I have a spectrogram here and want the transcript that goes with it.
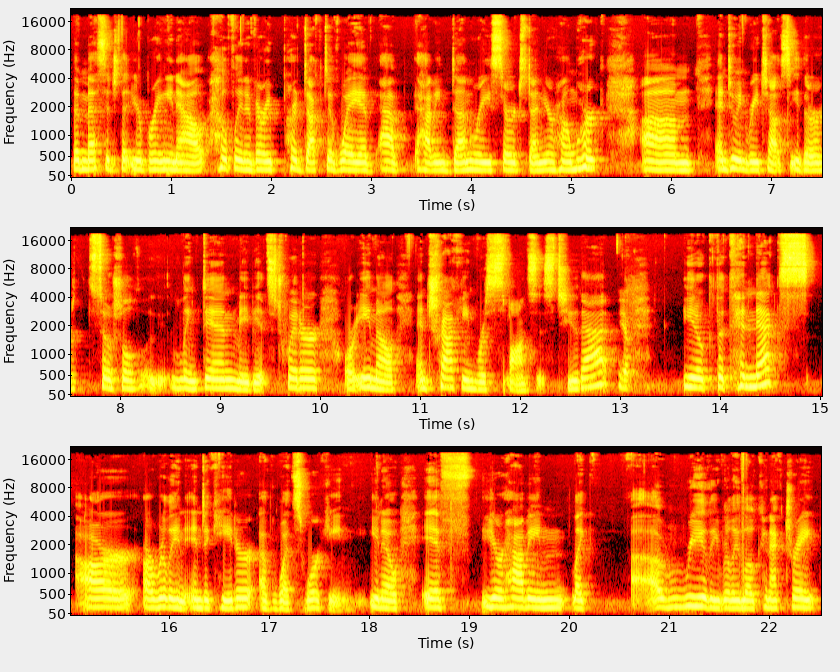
the message that you're bringing out, hopefully in a very productive way of have, having done research, done your homework, um, and doing reach outs, either social, LinkedIn, maybe it's Twitter or email, and tracking responses to that. Yep. You know, the connects are are really an indicator of what's working. You know, if you're having like a really really low connect rate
